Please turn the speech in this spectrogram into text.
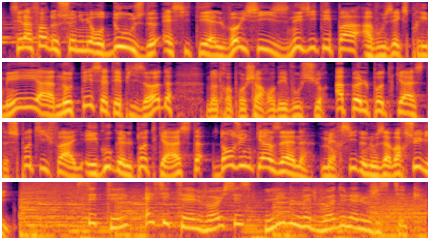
C'est la fin de ce numéro 12 de SITL Voices. N'hésitez pas à vous exprimer et à noter cet épisode. Notre prochain rendez-vous sur Apple Podcast, Spotify et Google Podcast dans une quinzaine. Merci de nous avoir suivis. C'était SITL Voices, les nouvelles voies de la logistique.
